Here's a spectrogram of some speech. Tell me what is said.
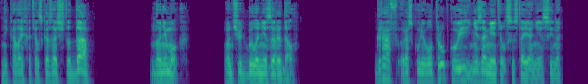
Николай хотел сказать, что да, но не мог. Он чуть было не зарыдал. Граф раскуривал трубку и не заметил состояния сына.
